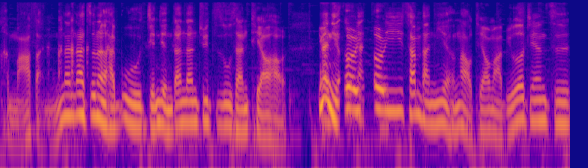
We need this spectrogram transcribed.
很麻烦。那那真的还不如简简单单去自助餐挑好了，因为你二二一餐盘你也很好挑嘛，比如说今天吃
